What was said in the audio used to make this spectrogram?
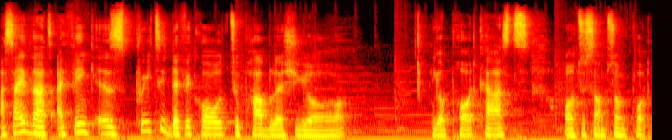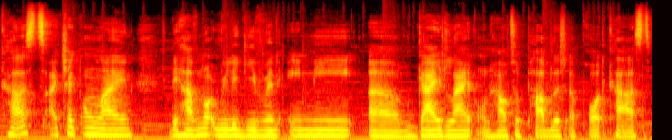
aside that i think it's pretty difficult to publish your your podcasts onto samsung podcasts. I checked online they have not really given any um, guideline on how to publish a podcast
